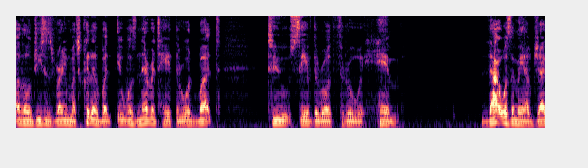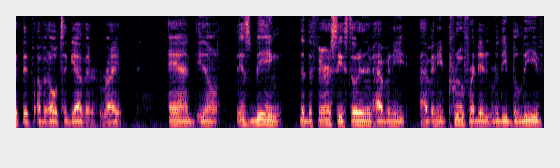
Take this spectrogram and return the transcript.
although Jesus very much could have, but it was never to hate the world, but to save the world through him. That was the main objective of it altogether, right? And, you know, this being that the Pharisees still didn't have any have any proof or didn't really believe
